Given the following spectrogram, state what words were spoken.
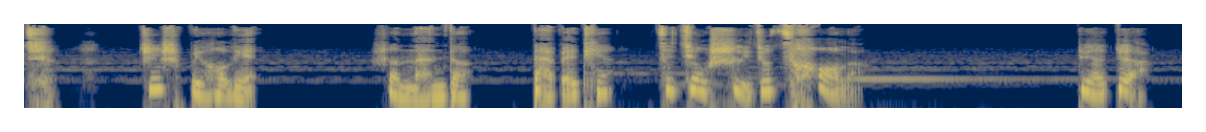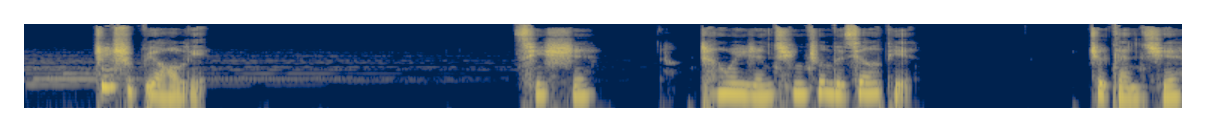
切，真是不要脸，让男的大白天在教室里就操了。对啊，对啊，真是不要脸。其实，成为人群中的焦点，这感觉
